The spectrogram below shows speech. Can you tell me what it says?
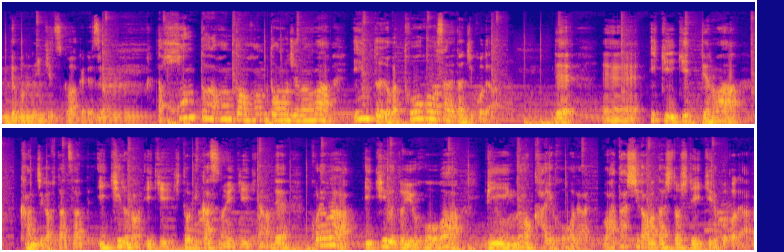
ってことに行き着くわけですよ。うんだ本当は本当の本当の自分は陰と陽が統合された自己である。で、えー生き生きっていうのは漢字が2つあって、生きるの生き生きと生かすの生き生きなので、これは生きるという方はビーイングの解放である。私が私として生きることである。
